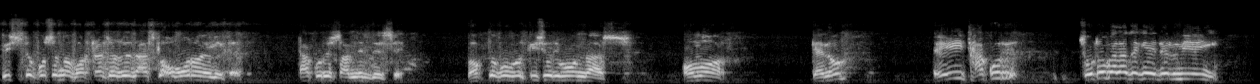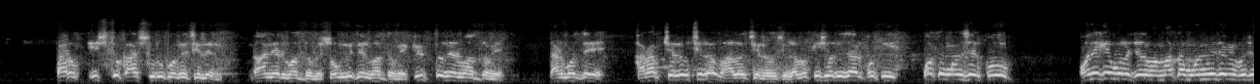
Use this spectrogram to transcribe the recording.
কৃষ্ণ প্রসন্ন ভট্টাচার্য দাসকে অমর হয়ে গেছে ঠাকুরের সান্নিধ্যে। ভক্তপ্রভুর কিশোরী মোহন দাস, অমর। কেন? এই ঠাকুর ছোটবেলা থেকে এদের নিয়েই তার ইষ্ট কাজ শুরু করেছিলেন গানের মাধ্যমে, সঙ্গীতের মাধ্যমে, কীর্তনের মাধ্যমে। তার মধ্যে খারাপ ছেলেও ছিল, ভালো ছেলেও ছিল। আবার কিশোরীদার প্রতি কত মানুষের ক্ষোভ। অনেকে বলেছে মাতা মন্মি দেবী বলছে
